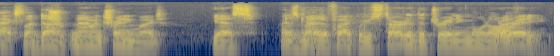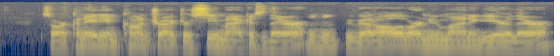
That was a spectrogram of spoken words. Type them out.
Excellent. Done. Tr- now in training mode. Yes. As Okay. a matter of fact, we've started the training mode already. So our Canadian contractor CMAC is there. We've got all of our new mining gear there.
